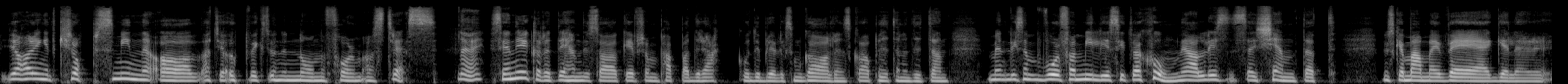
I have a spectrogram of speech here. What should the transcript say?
Jag har inget kroppsminne av att jag uppväxt under någon form av stress. Nej. Sen är det klart att det hände saker eftersom pappa drack och det blev liksom galenskap hitan och ditan. Men liksom vår familjesituation, jag har aldrig så känt att nu ska mamma iväg eller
